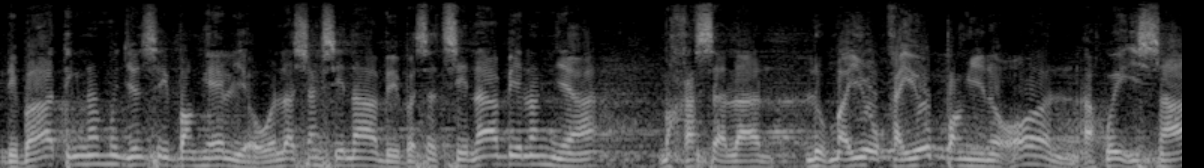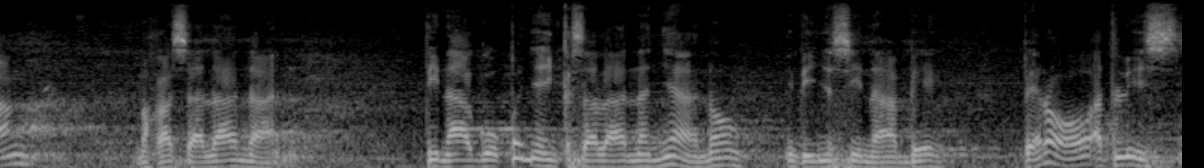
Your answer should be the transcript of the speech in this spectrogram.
Di ba? Tingnan mo dyan sa Ebanghelyo, wala siyang sinabi. Basta't sinabi lang niya, makasalan, lumayo kayo, Panginoon. Ako'y isang makasalanan. Tinago pa niya yung kasalanan niya, no? Hindi niya sinabi. Pero at least,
